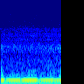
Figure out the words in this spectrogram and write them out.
何?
